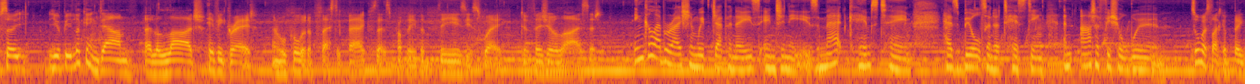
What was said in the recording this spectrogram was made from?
So you'd be looking down at a large, heavy grade, and we'll call it a plastic bag because that's probably the, the easiest way to visualize it. In collaboration with Japanese engineers, Matt Kemp's team has built and are testing an artificial womb. It's almost like a big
